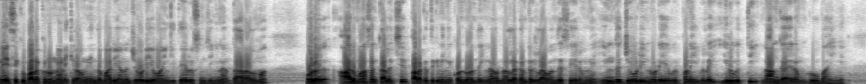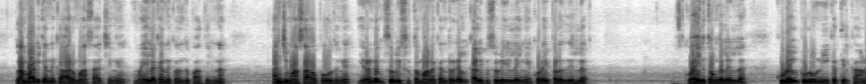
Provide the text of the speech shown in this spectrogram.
ரேஸுக்கு பழக்கணும்னு நினைக்கிறவங்க இந்த மாதிரியான ஜோடியை வாங்கி தேர்வு செஞ்சிங்கன்னா தாராளமாக ஒரு ஆறு மாதம் கழித்து பழக்கத்துக்கு நீங்கள் கொண்டு வந்தீங்கன்னா ஒரு நல்ல கன்றுகளாக வந்து சேருங்க இந்த ஜோடியினுடைய விற்பனை விலை இருபத்தி நான்காயிரம் ரூபாய்ங்க. லம்பாடி கண்ணுக்கு ஆறு மாதம் ஆச்சுங்க. மயில கண்ணுக்கு வந்து பார்த்திங்கன்னா அஞ்சு மாதம் ஆக போகுதுங்க. இரண்டும் சுழி சுத்தமான கன்றுகள். கழிப்பு சுழி இல்லைங்க. குறைப்பளது இல்லை. வயிறு தொங்கல் இல்லை. குடல் புழு நீக்கத்திற்கான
